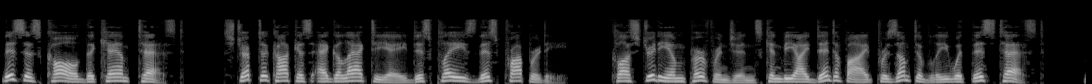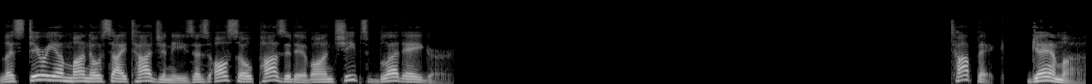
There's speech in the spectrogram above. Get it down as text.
This is called the CAMP test. Streptococcus agalactiae displays this property. Clostridium perfringens can be identified presumptively with this test. Listeria monocytogenes is also positive on sheep's blood agar. Topic: Gamma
